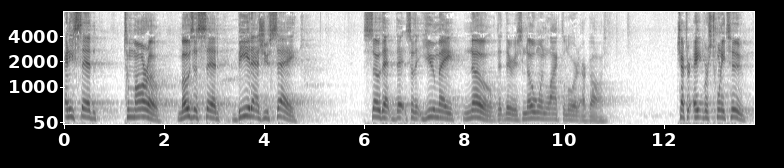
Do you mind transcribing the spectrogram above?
And he said, Tomorrow, Moses said, Be it as you say, so that, that, so that you may know that there is no one like the Lord our God. Chapter 8, verse 22.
